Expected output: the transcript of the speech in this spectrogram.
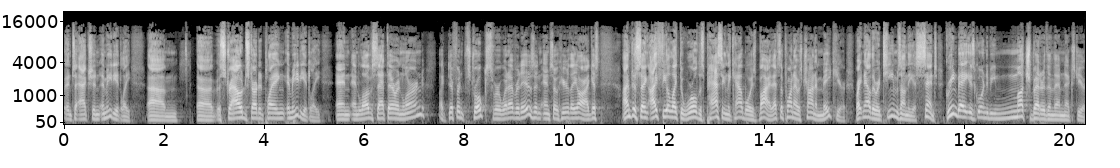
into action immediately. Um, uh, Stroud started playing immediately, and and Love sat there and learned like different strokes for whatever it is, and and so here they are. I guess. I'm just saying, I feel like the world is passing the Cowboys by. That's the point I was trying to make here. Right now, there are teams on the ascent. Green Bay is going to be much better than them next year.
